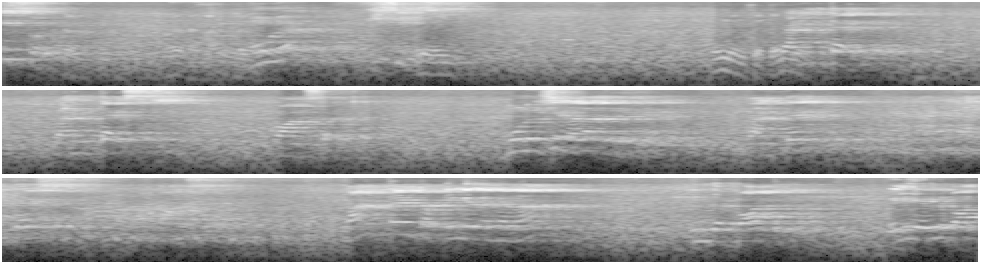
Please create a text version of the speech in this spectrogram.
மெய் மூணு விஷயம் நல்லா தெரிஞ்சுக்கணும் கண்டெக்ட் கண்டெக்ஸ்ட் என்னன்னா இந்த பாட்டு வெளியே இருந்து பாட்டு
